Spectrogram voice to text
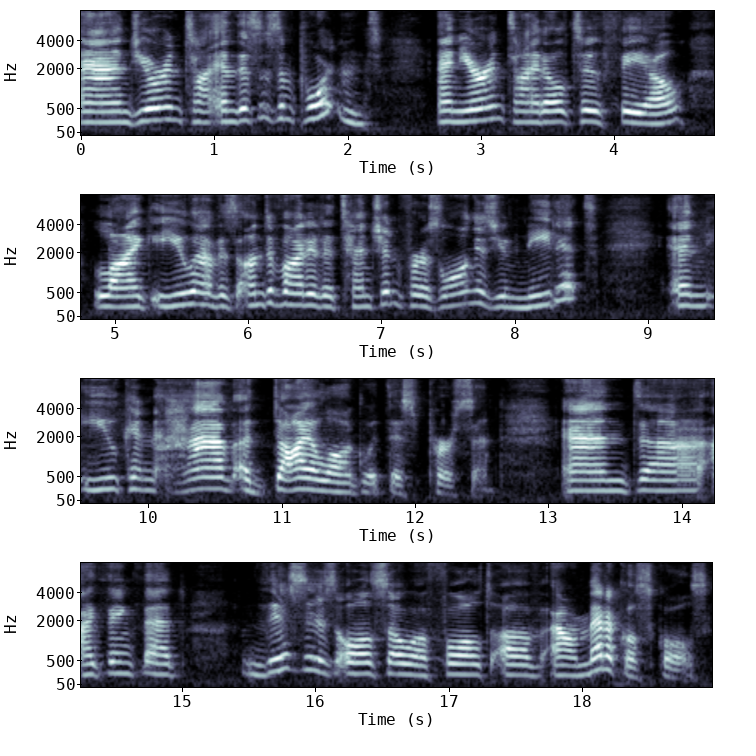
and you're in time and this is important and you're entitled to feel like you have his undivided attention for as long as you need it. And you can have a dialogue with this person. And uh, i think that this is also a fault of our medical schools.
